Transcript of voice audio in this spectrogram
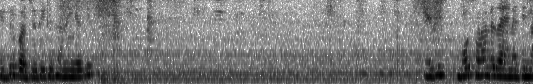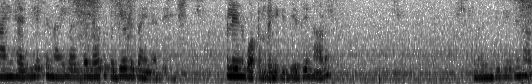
ਇਧਰ ਬਾਜੂ ਦੀ ਡਿਜ਼ਾਈਨਿੰਗ ਹੈ ਜੀ। ਇਹ ਵੀ ਬਹੁਤ ਸੋਹਣਾ ਡਿਜ਼ਾਈਨ ਹੈ ਜੀ। ਨਾ ਹੀ ਹੈਵੀ ਹੈ ਤੇ ਨਾ ਹੀ ਲਾਈਟ ਦਾ ਬਹੁਤ ਵਧੀਆ ਡਿਜ਼ਾਈਨ ਹੈ ਜੀ। ਪਲੇਨ ਬਾਟਮ ਰਹੇਗੀ ਜੀ ਇਹਦੇ ਨਾਲ। ਜੀ ਇਹਦੇ ਨਾਲ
